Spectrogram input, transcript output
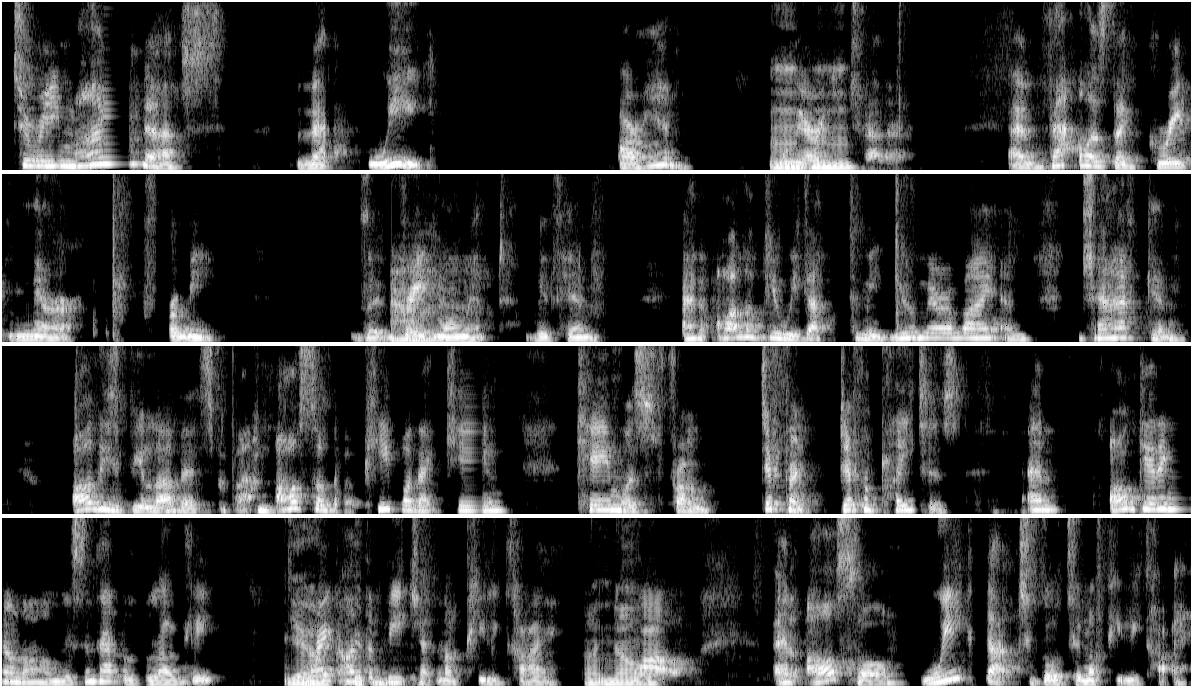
to remind us that we are him. Mm-hmm. We are mm-hmm. each other. And that was the great mirror for me, the ah. great moment with him. And all of you, we got to meet you, Mirabai, and Jack, and all these beloveds, but also the people that came came was from different different places and all getting along. Isn't that lovely? Yeah. Right on the beach at Napili Kai. I know. Wow. And also, we got to go to Napili Kai.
